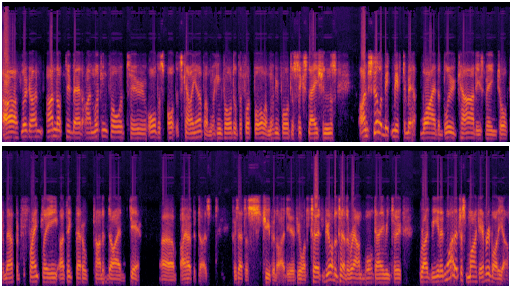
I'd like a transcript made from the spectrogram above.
Uh, look, I'm I'm not too bad. I'm looking forward to all the sport that's coming up. I'm looking forward to the football. I'm looking forward to Six Nations. I'm still a bit miffed about why the blue card is being talked about, but frankly, I think that'll kind of die a death. Uh, I hope it does, because that's a stupid idea. If you want to turn, if you want to turn the round ball game into rugby, then why not just mic everybody up?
